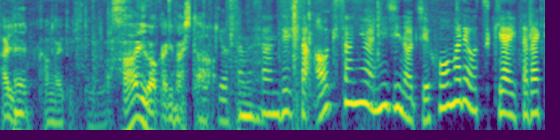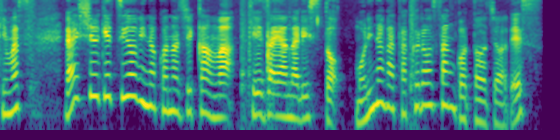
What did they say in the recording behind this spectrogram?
はい、考えてほしいと思います。はい、わかりました。青木治さんでした、うん、青木さんには2時の地方までお付き合いいただきます。来週月曜日のこの時間は経済アナリスト森永卓郎さんご登場です。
